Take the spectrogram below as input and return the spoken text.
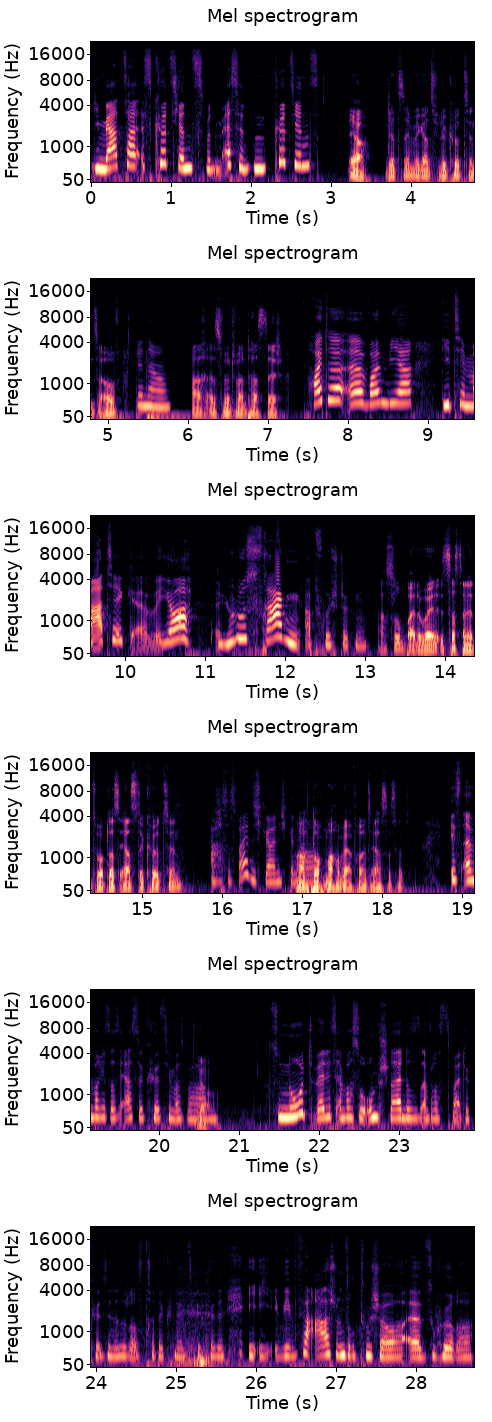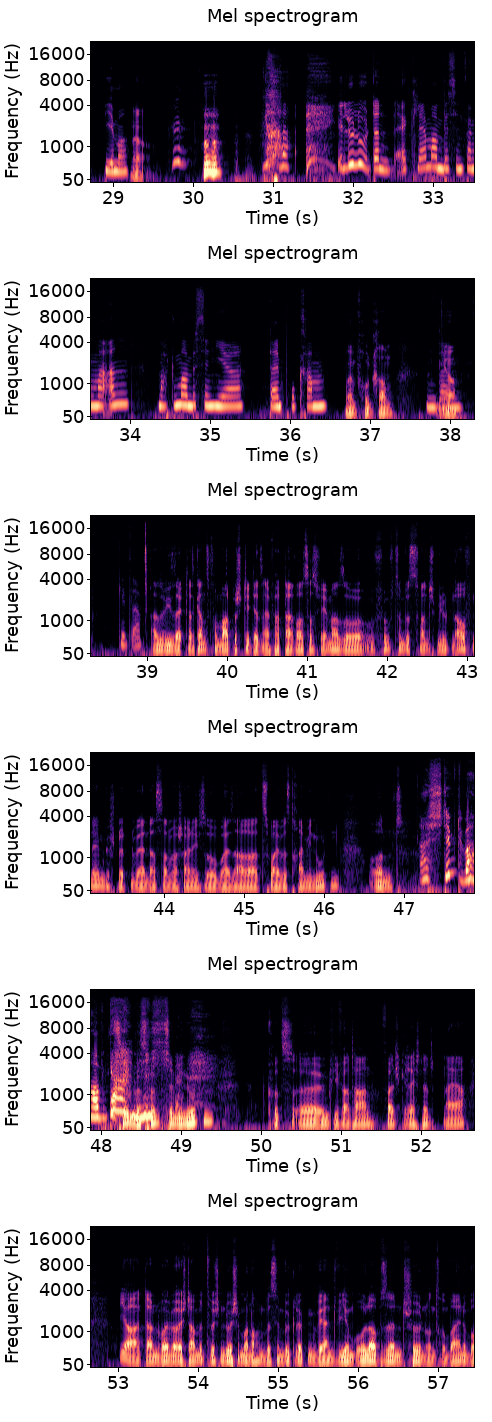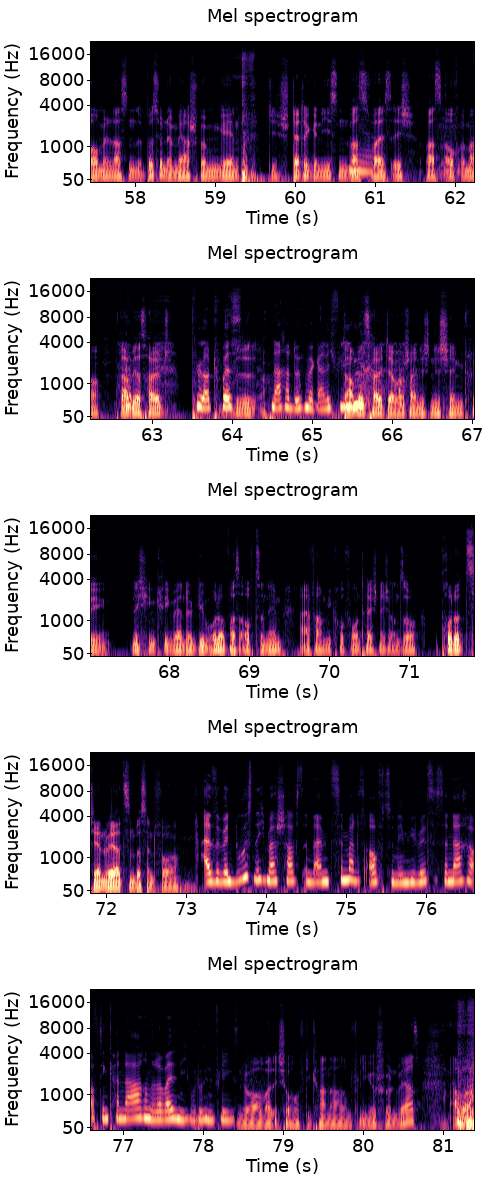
Die Mehrzahl ist Kürzchens mit dem S hinten. Kürzchens. ja, und jetzt nehmen wir ganz viele Kürzchens auf. Genau. Ach, es wird fantastisch. Heute äh, wollen wir die Thematik, äh, ja, Lulus Fragen abfrühstücken. Ach so, by the way, ist das dann jetzt überhaupt das erste Kürzchen? Ach, das weiß ich gar nicht genau. Ach doch, machen wir einfach als erstes jetzt. Ist einfach jetzt das erste Kürzchen, was wir Ja. haben. Zur Not werde ich es einfach so umschneiden, dass es einfach das zweite Kürzchen ist oder das dritte Kürzchen. Ich, ich, wir verarschen unsere Zuschauer, äh, Zuhörer, wie immer. Ja. Ja, Lulu, dann erklär mal ein bisschen, fang mal an. Mach du mal ein bisschen hier dein Programm mein Programm. Und dann Ja. geht's ab. Also wie gesagt, das ganze Format besteht jetzt einfach daraus, dass wir immer so 15 bis 20 Minuten aufnehmen. Geschnitten werden das dann wahrscheinlich so bei Sarah zwei bis drei Minuten und Das stimmt überhaupt gar 10 nicht. bis 15 Minuten. Kurz äh, irgendwie vertan, falsch gerechnet. Naja. Ja, dann wollen wir euch damit zwischendurch immer noch ein bisschen beglücken, während wir im Urlaub sind, schön unsere Beine baumeln lassen, ein bisschen im Meer schwimmen gehen, die Städte genießen, was Ja. weiß ich, was auch immer. Da wir es halt Plot Twist. Nachher dürfen wir gar nicht Da fliegen. wir es halt ja wahrscheinlich nicht hinkriegen, nicht hinkriegen werden, irgendwie im Urlaub was aufzunehmen, einfach mikrofontechnisch und so, produzieren wir jetzt ein bisschen vor. Also wenn du es nicht mal schaffst, in deinem Zimmer das aufzunehmen, wie willst du es denn nachher auf den Kanaren oder weiß ich nicht, wo du hinfliegst? Ja, weil ich auch auf die Kanaren fliege, schön wär's. Aber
